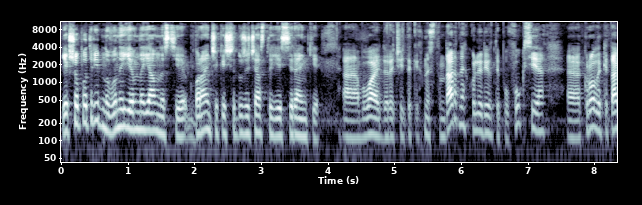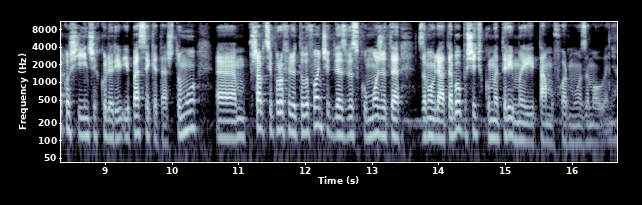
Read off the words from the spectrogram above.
Якщо потрібно, вони є в наявності. Баранчики ще дуже часто є сіренькі. Бувають, до речі, таких нестандартних кольорів, типу фуксія. Е, кролики також є інших кольорів, і песики теж. Тому е, в шапці профілю телефончик для зв'язку можете замовляти або пишіть в коментарі, ми і там оформимо замовлення.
